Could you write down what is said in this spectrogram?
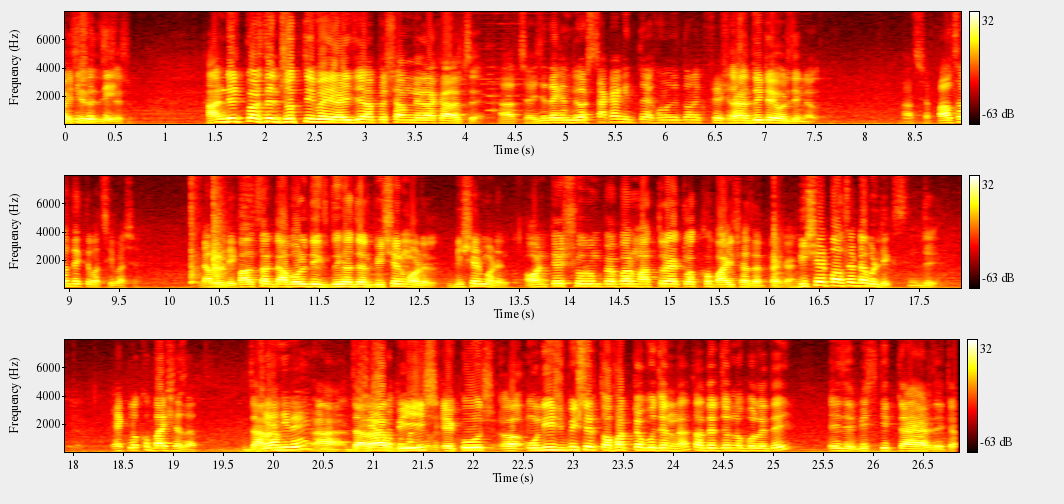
বাইশের সত্যি? রেজিস্ট্রেশন হান্ড্রেড পার্সেন্ট সত্যি ভাইয়া এই যে আপনার সামনে রাখা আছে। আচ্ছা এই যে দেখেন ভিউয়ার্স চাকা কিন্তু এখনও কিন্তু অনেক ফ্রেশ হ্যাঁ দুইটাই অরিজিনাল আচ্ছা পালসার দেখতে পাচ্ছি পাশে। Double disc Pulsar double disc দুই হাজার বিশের মডেল বিশের মডেল অনটের শোরুম পেপার মাত্র এক লক্ষ বাইশ হাজার টাকা বিশের পালসার ডাবল ডিস্ক জি। এক লক্ষ বাইশ হাজার। যারা নিবে, যারা সে প্রথম বিশ আসবে। একুশ উনিশ বিশের তফাতটা বুঝেন না তাদের জন্য বলে দেই এই যে বিস্কিট টায়ার যেটা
